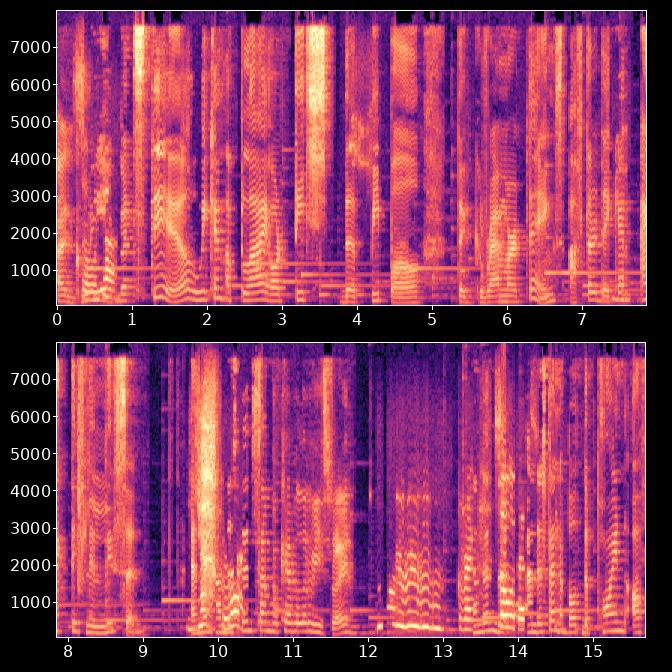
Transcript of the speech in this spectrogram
Agree, So, yeah. but still we can apply or teach the people the grammar things after they can actively listen and yes, then correct. understand some vocabularies, right? correct. And then So the- understand about the point of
